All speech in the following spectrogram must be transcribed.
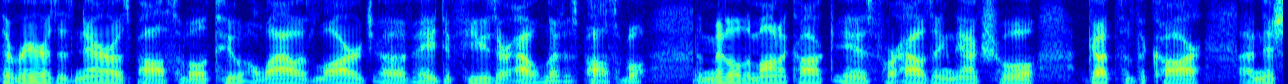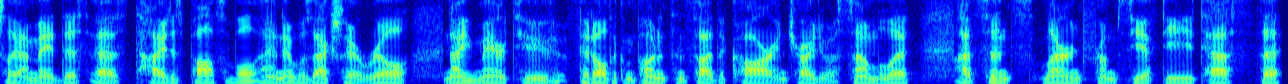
The rear is as narrow as possible to allow as large of a diffuser outlet as possible. The middle of the monocoque is for housing the actual guts of the car. Initially, I made this as tight as possible, and it was actually a real nightmare to fit all the components inside the car and try to assemble it. I've since learned from CFD tests that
